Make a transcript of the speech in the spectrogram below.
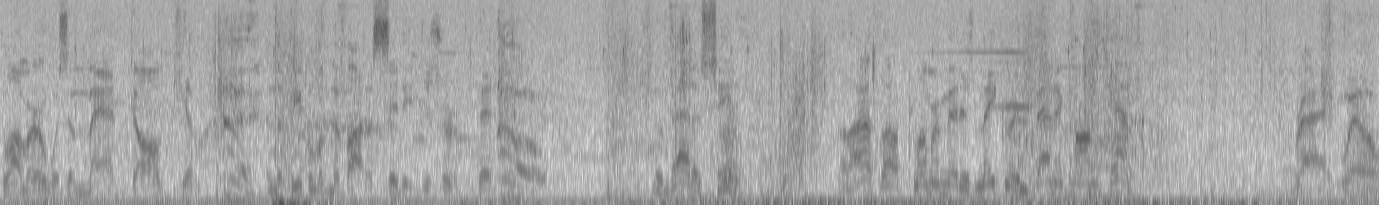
Plummer was a mad dog killer, and the people of Nevada City deserve better. Nevada City? Well, I thought Plummer met his maker in Bannack, Montana. Right, well,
